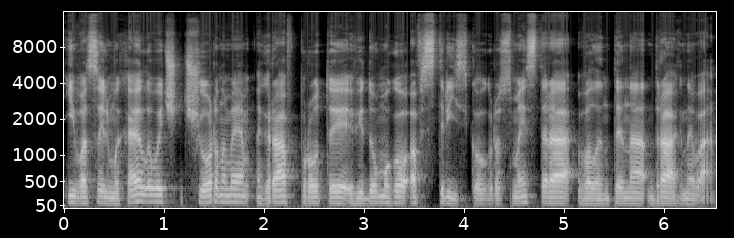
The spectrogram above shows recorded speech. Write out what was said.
і Василь Михайлович чорними грав проти відомого австрійського гросмейстера Валентина Драгнева.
